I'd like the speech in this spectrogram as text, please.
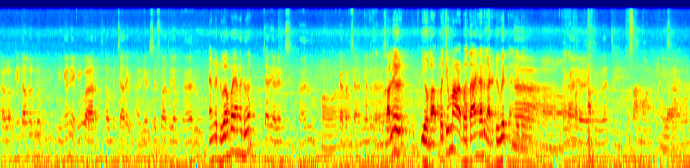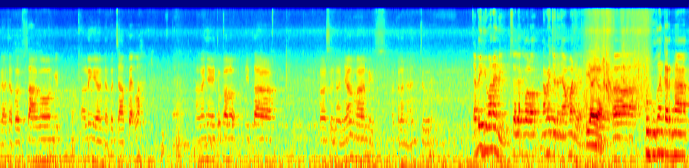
kalau kita mendingan ya keluar atau mencari hal yang sesuatu yang baru yang kedua apa yang kedua cari hal yang baru Oh. pekerjaan yang baru soalnya ya nggak percuma lah bertahan tapi nggak ada duit yang gitu nah, Oh. mendingan ya itu tadi pesangon Iya. Sangon, nggak dapat sangon gitu. paling ya dapat capek lah makanya itu kalau kita ke zona nyaman ya bakalan hancur tapi gimana nih? Misalnya kalau namanya zona nyaman ya? Iya ya Eh, hubungan karena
